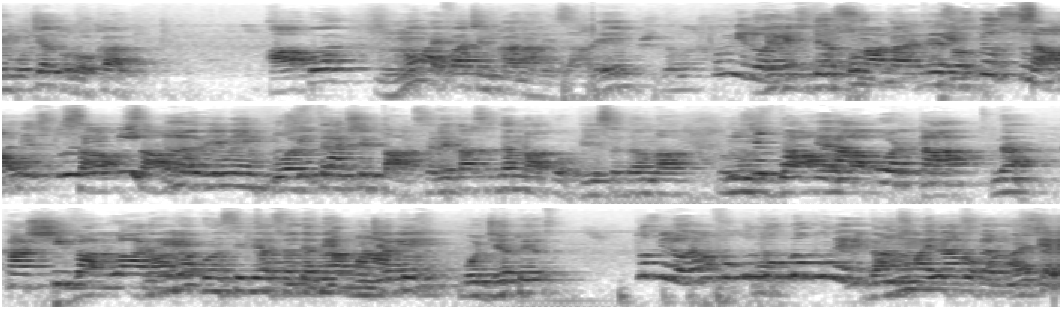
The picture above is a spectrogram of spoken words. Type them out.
din bugetul local apă, nu mai facem canalizare, Domnilor, din, este din o suma care trebuie este o să sumă sau, destul de sau, mică. sau mărim Nu se impozitele poate- și taxele ca să dăm la copii, să dăm la... Nu se poate dau la- raporta Da. ca și valoare Doamna consilier, să atât de terminat mare. bugetul, bugetul e- Domnilor, am făcut o propunere. Dar nu mai e Considerați că propun- nu aici- se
